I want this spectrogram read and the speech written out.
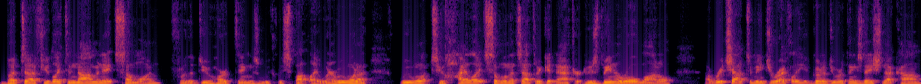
but uh, if you'd like to nominate someone for the Do Hard Things Weekly Spotlight winner, we want to we want to highlight someone that's out there getting after it, who's being a role model. Uh, reach out to me directly. Go to dohardthingsnation.com.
